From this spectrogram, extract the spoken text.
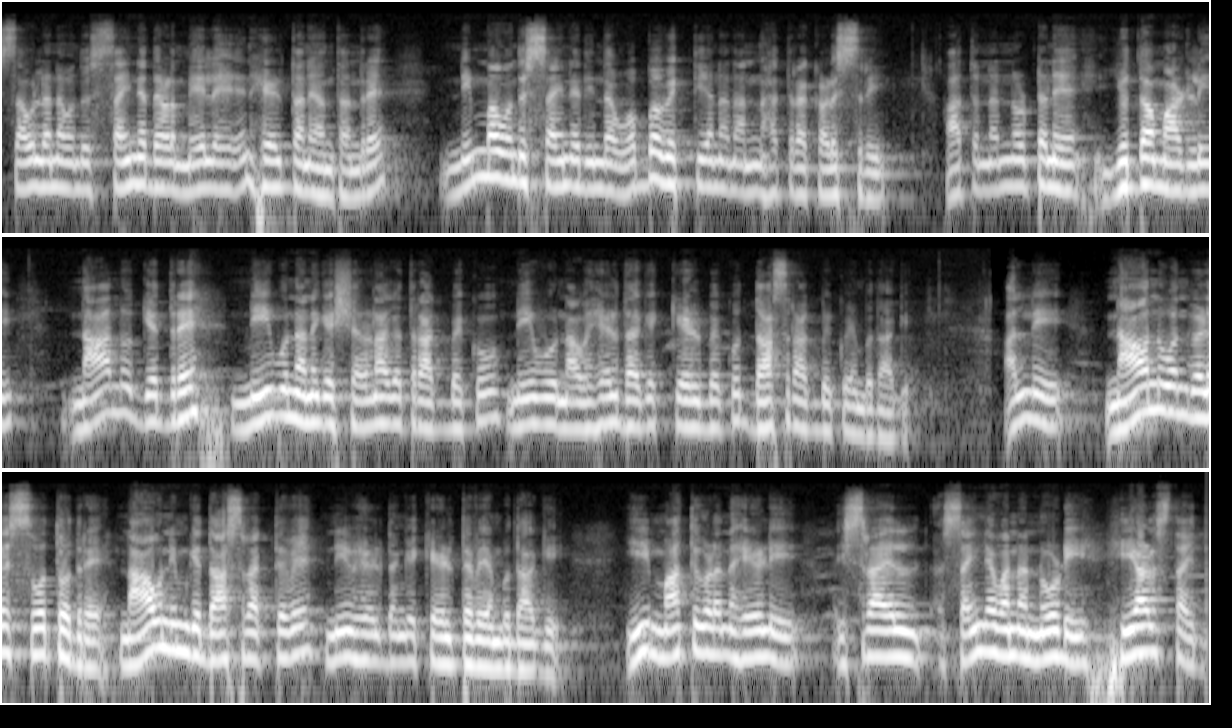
ಸೌಲನ ಒಂದು ಸೈನ್ಯದಳ ಮೇಲೆ ಏನು ಹೇಳ್ತಾನೆ ಅಂತಂದರೆ ನಿಮ್ಮ ಒಂದು ಸೈನ್ಯದಿಂದ ಒಬ್ಬ ವ್ಯಕ್ತಿಯನ್ನು ನನ್ನ ಹತ್ತಿರ ಕಳಿಸ್ರಿ. ಆತ ನನ್ನೊಟ್ಟನೆ ಯುದ್ಧ ಮಾಡಲಿ. ನಾನು ಗೆದ್ದರೆ ನೀವು ನನಗೆ ಶರಣಾಗತರಾಗಬೇಕು. ನೀವು ನಾವು ಹೇಳಿದಾಗೆ ಕೇಳಬೇಕು, ದಾಸರಾಗಬೇಕು ಎಂಬುದಾಗಿ. ಅಲ್ಲಿ ನಾನು ಒಂದು ವೇಳೆ ಸೋತೋದ್ರೆ ನಾವು ನಿಮಗೆ ದಾಸರಾಗ್ತೇವೆ, ನೀವು ಹೇಳ್ದಂಗೆ ಕೇಳ್ತೇವೆ ಎಂಬುದಾಗಿ. ಈ ಮಾತುಗಳನ್ನು ಹೇಳಿ ಇಸ್ರಾಯೇಲ್ ಸೈನ್ಯವನ್ನು ನೋಡಿ ಹೀಯಾಳಿಸ್ತಾ ಇದ್ದ.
